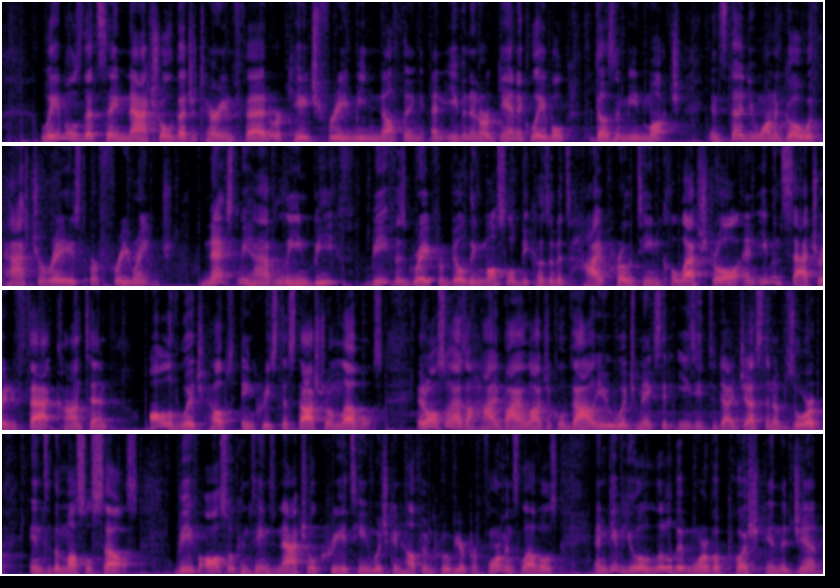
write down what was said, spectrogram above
Labels that say natural, vegetarian fed, or cage free mean nothing, and even an organic label doesn't mean much. Instead, you want to go with pasture raised or free range. Next, we have lean beef. Beef is great for building muscle because of its high protein, cholesterol, and even saturated fat content, all of which helps increase testosterone levels. It also has a high biological value, which makes it easy to digest and absorb into the muscle cells. Beef also contains natural creatine, which can help improve your performance levels and give you a little bit more of a push in the gym.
